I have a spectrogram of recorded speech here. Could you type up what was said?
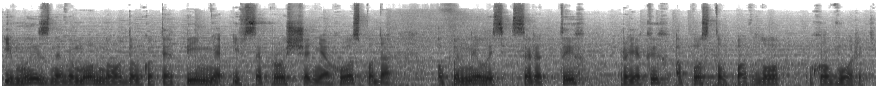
і ми з невимовного довготерпіння і всепрощення Господа опинились серед тих, про яких апостол Павло говорить:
